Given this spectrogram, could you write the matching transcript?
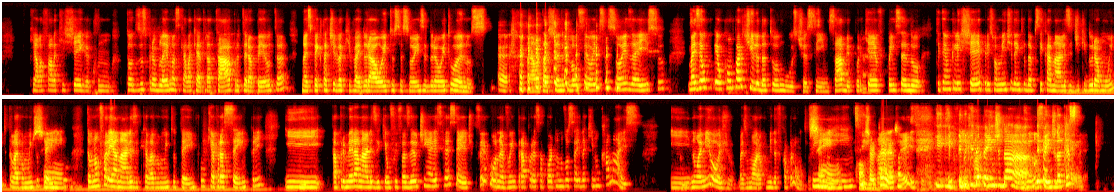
que ela fala que chega com todos os problemas que ela quer tratar para o terapeuta, na expectativa que vai durar oito sessões e dura oito anos. É. Ela está achando que vão ser oito sessões, é isso. Mas eu, eu compartilho da tua angústia, assim, sabe? Porque eu fico pensando, que tem um clichê, principalmente dentro da psicanálise, de que dura muito, que leva muito Sim. tempo. Então, não farei análise porque leva muito tempo, que é para sempre. E a primeira análise que eu fui fazer, eu tinha esse receio, tipo, ferrou, né? Vou entrar por essa porta, não vou sair daqui nunca mais. E não é miojo, mas uma hora a comida fica pronta. Sim, com sim, certeza. É, é isso. E, e- Enfim, e porque cara. depende da depende da questão quê.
